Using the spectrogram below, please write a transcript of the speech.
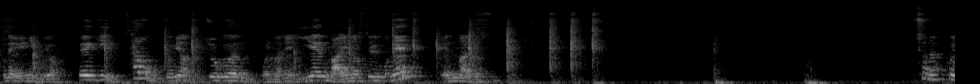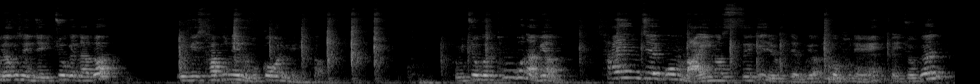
분의 n이고요. 빼기 4로 묶으면 이쪽은 얼마냐? 2n-1분의 n-1 그렇잖아요? 그럼 여기서 이제 이쪽에다가 여기 4분의 1을 묶어버리면 되니까 이쪽은 통분하면 4n제곱 마이너스 1 이렇게 되고요. 이거 분해. 자, 이쪽은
